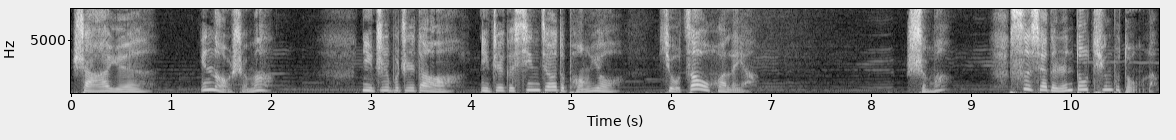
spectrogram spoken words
傻阿云，你恼什么？你知不知道你这个新交的朋友有造化了呀？”什么？四下的人都听不懂了。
